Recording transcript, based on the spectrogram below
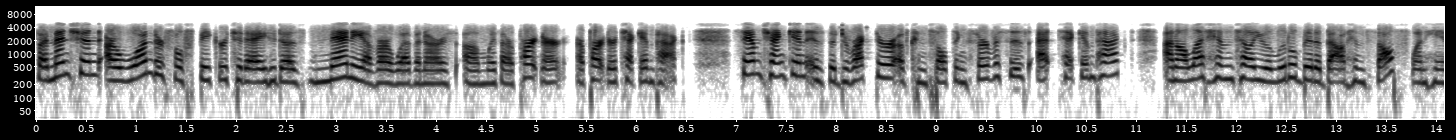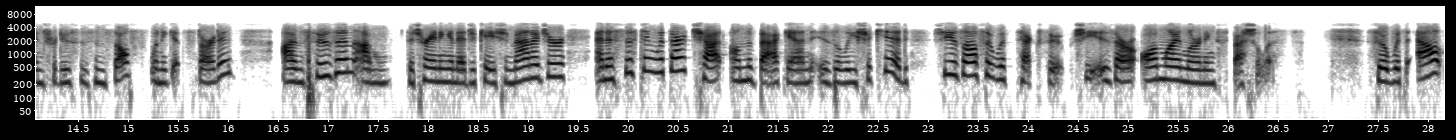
So I mentioned our wonderful speaker today who does many of our webinars um, with our partner, our partner Tech Impact. Sam Chenkin is the Director of Consulting Services at Tech Impact, and I'll let him tell you a little bit about himself when he introduces himself when he gets started. I'm Susan. I'm the Training and Education Manager, and assisting with our chat on the back end is Alicia Kidd. She is also with TechSoup. She is our online learning specialist. So without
